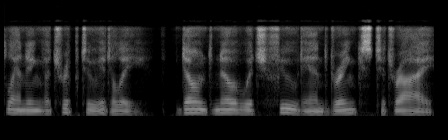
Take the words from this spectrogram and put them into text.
planning a trip to Italy? Don't know which food and drinks to try?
